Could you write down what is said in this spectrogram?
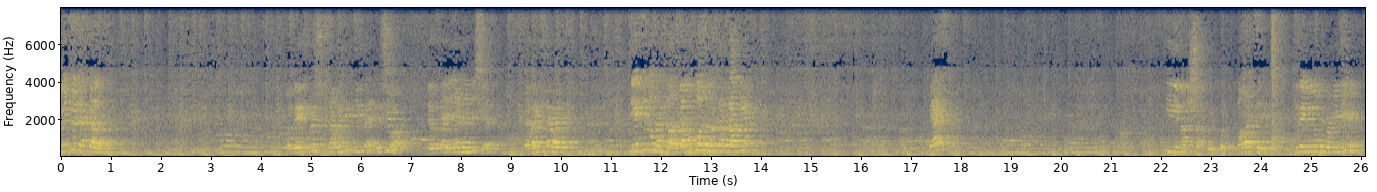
Чуть-чуть осталось. Вот эти прыжки самые эффективные. Для чего? Для ускорения обмена веществ. Давайте, давайте. 10 секунд осталось. Кому сложно на скакалке? Пять. И на шаг выходим. Молодцы. Две минуты победили.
